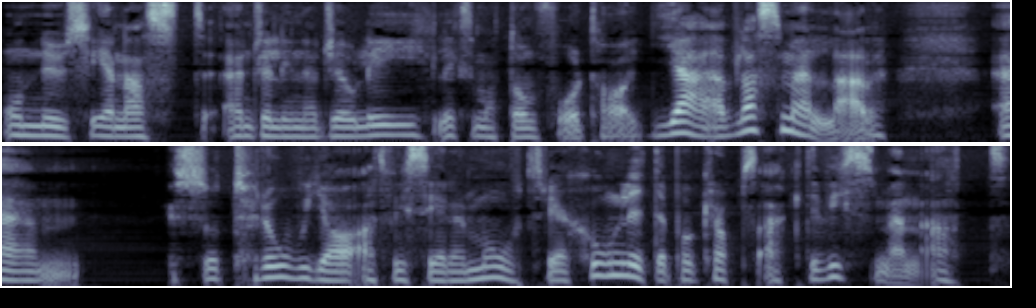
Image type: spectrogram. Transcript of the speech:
och nu senast Angelina Jolie, liksom att de får ta jävla smällar. um, så tror jag att vi ser en motreaktion lite på kroppsaktivismen. Att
